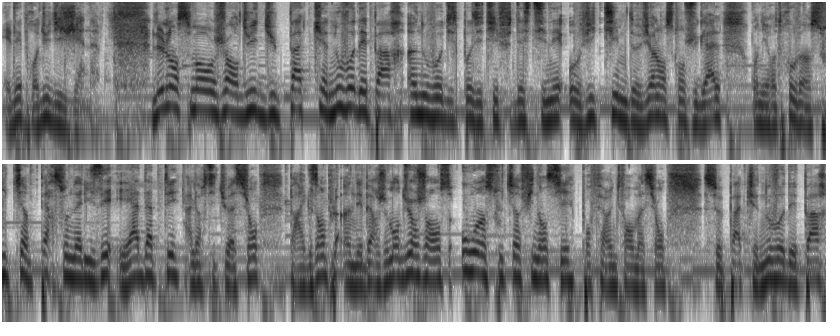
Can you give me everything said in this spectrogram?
et des produits d'hygiène. Le lancement aujourd'hui du pack Nouveau Départ, un nouveau dispositif destiné aux victimes de violences conjugales. On y retrouve un soutien personnalisé et adapté à leur situation, par exemple un hébergement d'urgence ou un soutien financier pour faire une formation. Ce pack Nouveau Départ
